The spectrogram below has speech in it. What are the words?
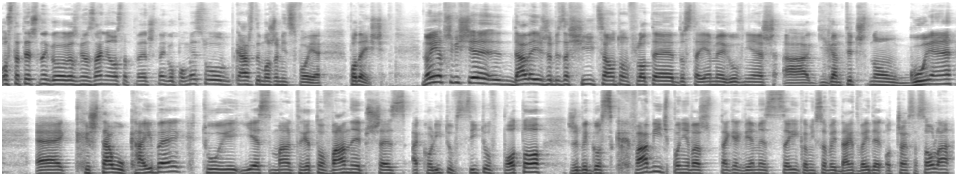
ostatecznego rozwiązania, ostatecznego pomysłu. Każdy może mieć swoje podejście. No i oczywiście y, dalej, żeby zasilić całą tą flotę, dostajemy również a, gigantyczną górę, kryształu Kyber, który jest maltretowany przez akolitów Sithów po to, żeby go skrwawić, ponieważ tak jak wiemy z serii komiksowej Darth Vader od Charlesa Soula,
